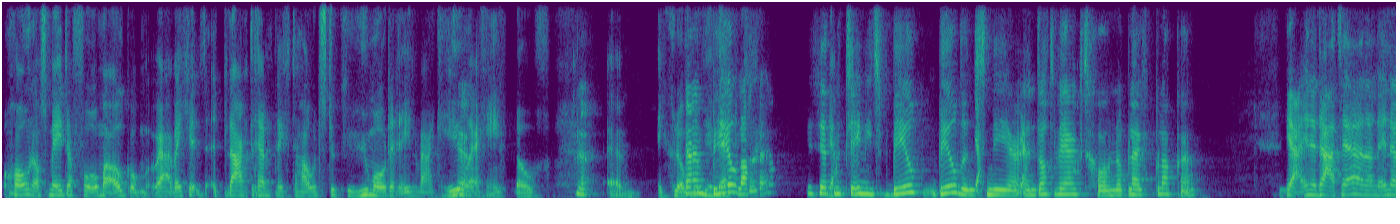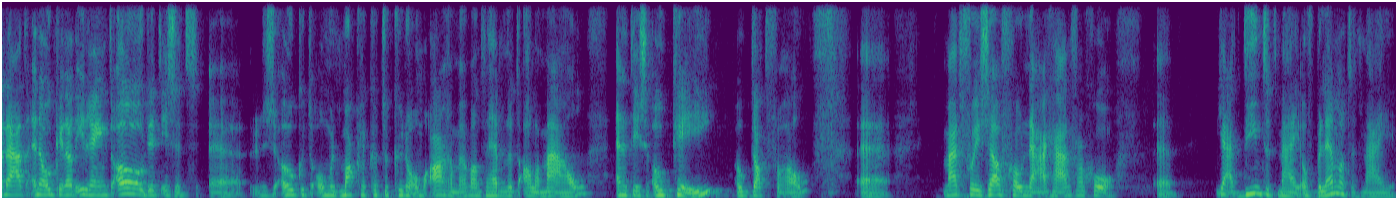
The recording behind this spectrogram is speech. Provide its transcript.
gewoon als metafoor, maar ook om ja, weet je, het, het laagdrempelig te houden. Het stukje humor erin, waar ik heel Ja. erg in geloof. Ja. Ehm, ik geloof niet in beeld. Je zet meteen iets beeld, beeldends neer. En dat werkt gewoon. Dat blijft plakken. Ja, inderdaad. Hè? En, dan inderdaad. en ook dat iedereen denkt, oh, dit is het. Eh, dus ook het, om het makkelijker te kunnen omarmen, want we hebben het allemaal. En het is oké, ook dat vooral. Eh, maar het voor jezelf gewoon nagaan van, goh, eh, ja, dient het mij of belemmert het mij?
